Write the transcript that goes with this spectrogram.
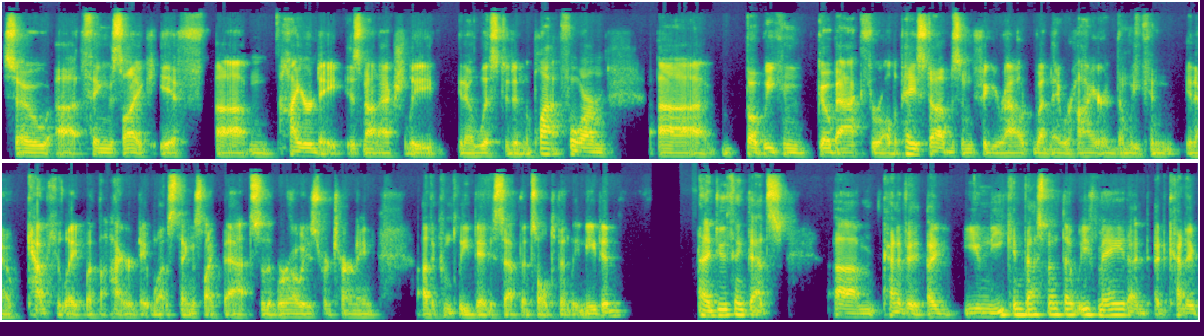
So uh, things like if um, hire date is not actually you know listed in the platform, uh, but we can go back through all the pay stubs and figure out when they were hired. Then we can you know calculate what the hire date was, things like that, so that we're always returning uh, the complete data set that's ultimately needed. I do think that's um, kind of a, a, unique investment that we've made. I'd, I'd, kind of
